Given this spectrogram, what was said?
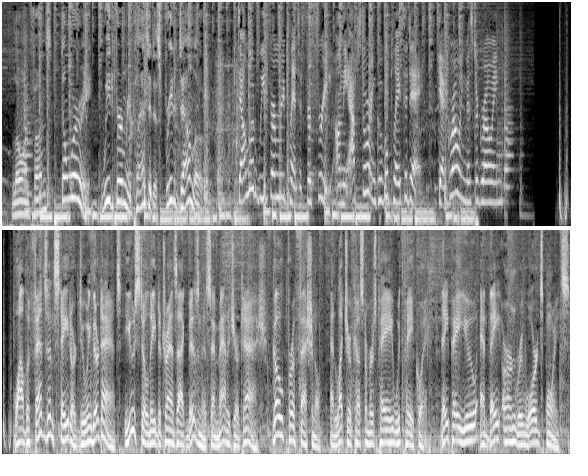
Low on funds? Don't worry. Weed Firm Replanted is free to download. Download Weed Firm Replanted for free on the App Store and Google Play today. Get growing, Mr. Growing. While the feds and state are doing their dance, you still need to transact business and manage your cash. Go professional and let your customers pay with PayQwick. They pay you and they earn rewards points.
